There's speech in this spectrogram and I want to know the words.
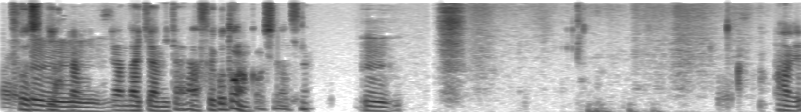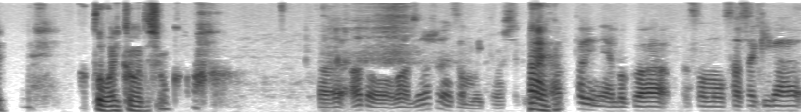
はい葬式うんやんなきゃみたいな、そういうことなのかもしれないですね。うん。はい。あとはいかがでしょうか？ああと、まあ、ゼロ少年さんも言ってましたけど、はいやっぱりね、僕は、その佐々木が、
